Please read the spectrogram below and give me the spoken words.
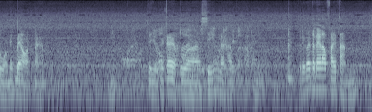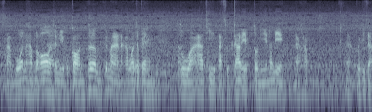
ตัวเม็ดไบออดนะครับ จะอยู่ใกล้ๆกับตัวซิงค์นะครับตัวนี้ก็จะได้รับไฟต่ำ3โวลต์นะครับ แล้วก็จะมีอุปกรณ์เพิ่มขึ้นมานะครับ ก็จะเป็นตัว RT 809F ตัวนี้นั่นเองนะครับ นะเพื่อที่จะ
